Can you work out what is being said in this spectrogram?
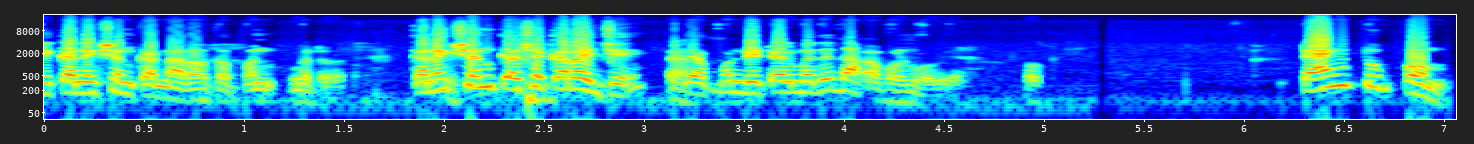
हे कनेक्शन करणार आहोत आपण. बरोबर आहे. कनेक्शन कसे करायचे ते आपण डिटेल मध्ये दाखव आपण बघूया. ओके. टँक टू पंप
